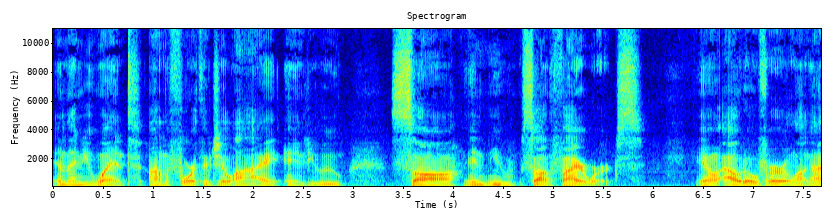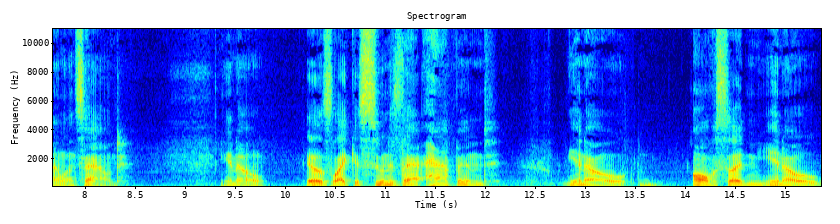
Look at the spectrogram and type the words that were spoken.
And then you went on the 4th of July and you saw and you saw the fireworks, you know, out over Long Island Sound. You know, it was like as soon as that happened, you know, all of a sudden, you know,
